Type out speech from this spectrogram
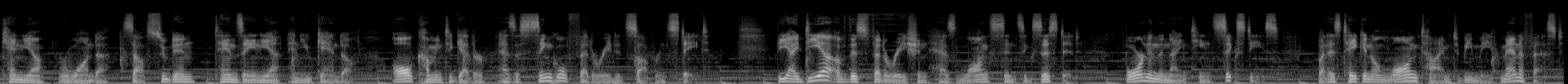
Kenya, Rwanda, South Sudan, Tanzania, and Uganda, all coming together as a single federated sovereign state. The idea of this federation has long since existed, born in the 1960s, but has taken a long time to be made manifest,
